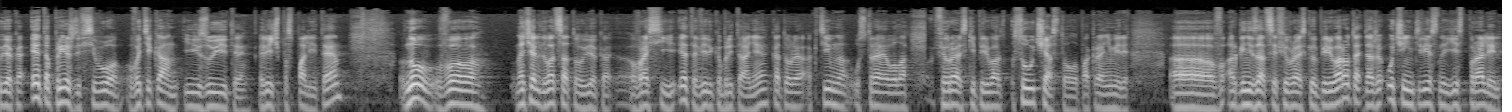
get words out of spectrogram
века это прежде всего Ватикан и иезуиты, Речь Посполитая. Ну, в в начале 20 века в России это Великобритания, которая активно устраивала февральский переворот, соучаствовала, по крайней мере, в организации февральского переворота. Даже очень интересная есть параллель.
